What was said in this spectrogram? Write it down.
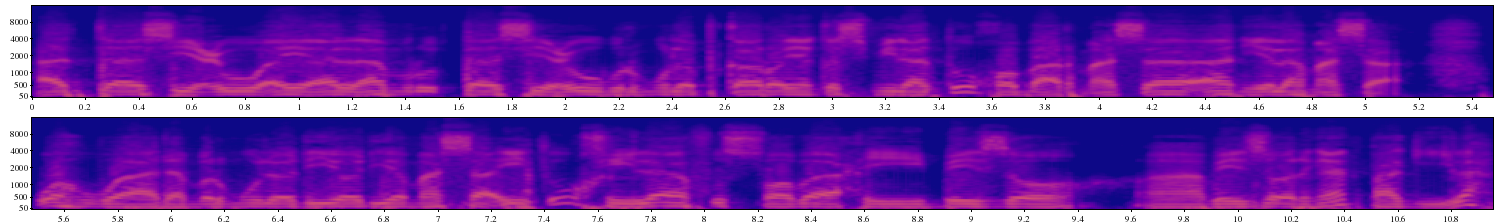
At-tasi'u ay al-amru at-tasi'u bermula perkara yang ke-9 tu khabar masaan ialah masa wa huwa dan bermula dia dia masa itu khilafus sabahi beza. Ha, beza dengan pagi lah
